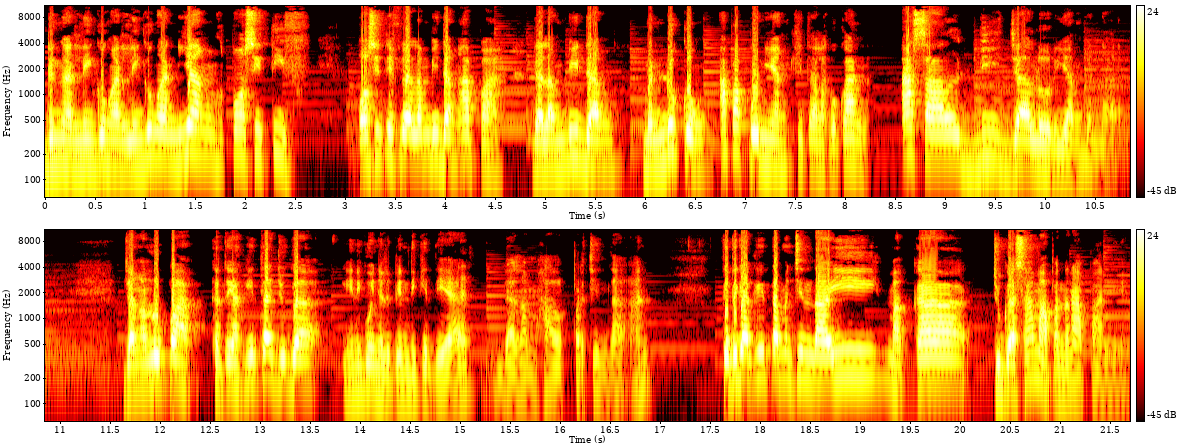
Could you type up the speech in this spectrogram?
dengan lingkungan-lingkungan yang positif. Positif dalam bidang apa? Dalam bidang mendukung apa pun yang kita lakukan asal di jalur yang benar. Jangan lupa ketika kita juga ini gue nyelipin dikit ya dalam hal percintaan. Ketika kita mencintai, maka juga sama penerapannya.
